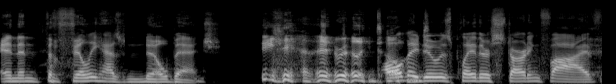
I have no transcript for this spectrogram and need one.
And then the Philly has no bench. Yeah, they really don't. All they do is play their starting five.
